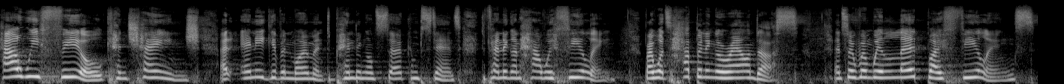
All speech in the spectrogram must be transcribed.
How we feel can change at any given moment, depending on circumstance, depending on how we're feeling, by what's happening around us. And so when we're led by feelings,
